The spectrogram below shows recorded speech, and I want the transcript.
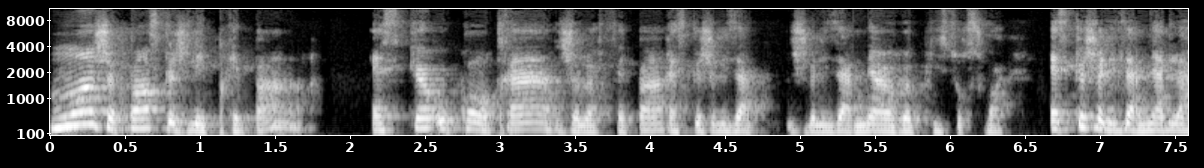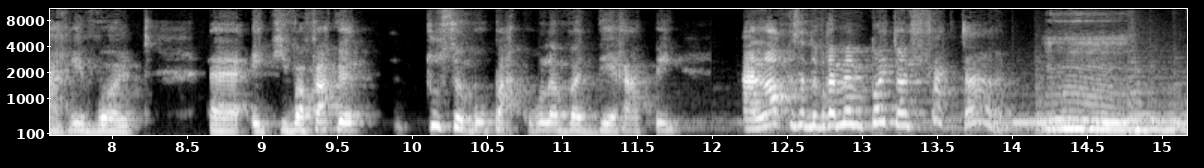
Moi, je pense que je les prépare. Est-ce que, au contraire, je leur fais peur? Est-ce que je, les a- je vais les amener à un repli sur soi? Est-ce que je vais les amener à de la révolte euh, et qui va faire que tout ce beau parcours-là va déraper? Alors que ça devrait même pas être un facteur. Mm.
